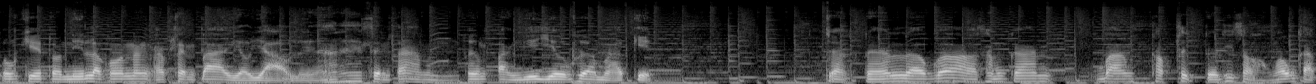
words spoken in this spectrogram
โอเคตอนนี้เราก็นั่งอัพเซนต้ายาวๆเลยนะให้เซนต้ามันเพิ่มตังค์เยอะๆเพื่อมาอัปเกรดจากนั้นเราก็ทำการวางท็อกซิกตัวที่ 2พร้อมกับ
